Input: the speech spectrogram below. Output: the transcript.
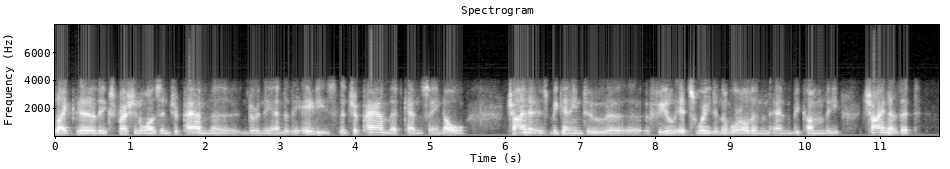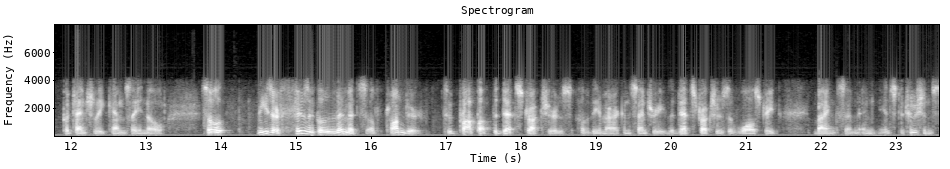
like uh, the expression was in Japan uh, during the end of the 80s, the Japan that can say no China is beginning to uh, feel its weight in the world and, and become the China that potentially can say no. So these are physical limits of plunder to prop up the debt structures of the American century, the debt structures of Wall Street banks and, and institutions.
